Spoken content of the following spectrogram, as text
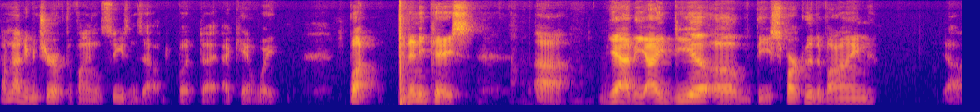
I'm not even sure if the final season's out, but I, I can't wait. But in any case, uh, yeah, the idea of the Spark of the Divine, uh,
